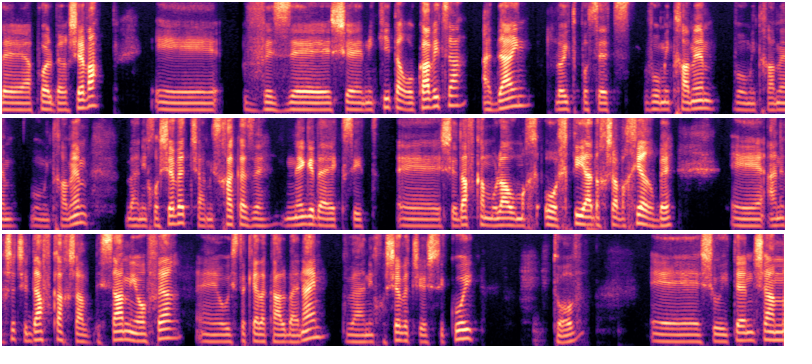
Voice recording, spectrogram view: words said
להפועל באר שבע, אה, וזה שניקיטה רוקאביצה עדיין לא התפוצץ, והוא מתחמם, והוא מתחמם, והוא מתחמם, ואני חושבת שהמשחק הזה נגד האקסיט, אה, שדווקא מולה הוא, מח... הוא החטיא עד עכשיו הכי הרבה, אה, אני חושבת שדווקא עכשיו בסמי עופר, אה, הוא יסתכל לקהל בעיניים, ואני חושבת שיש סיכוי טוב שהוא ייתן שם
